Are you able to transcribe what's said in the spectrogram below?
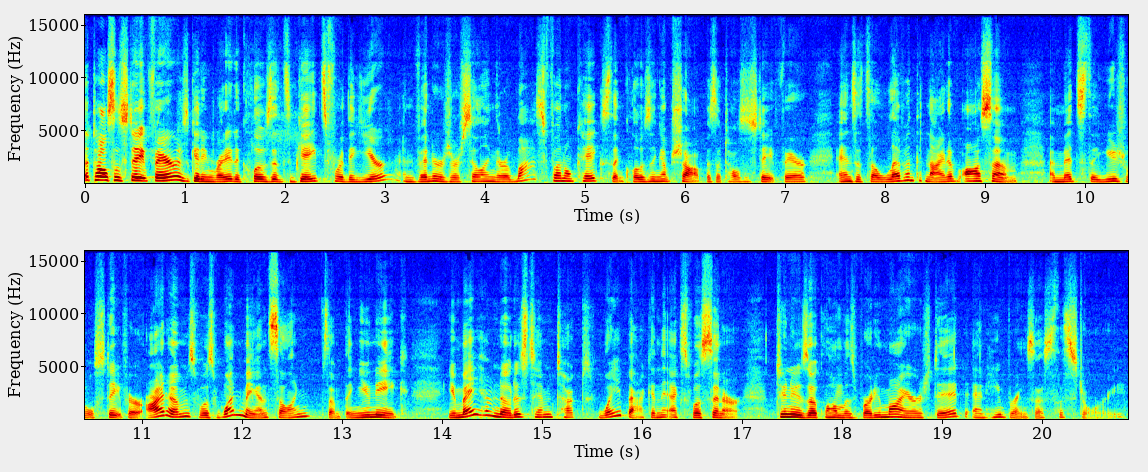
The Tulsa State Fair is getting ready to close its gates for the year, and vendors are selling their last funnel cakes, then closing up shop as the Tulsa State Fair ends its 11th night of awesome. Amidst the usual State Fair items was one man selling something unique. You may have noticed him tucked way back in the Expo Center. 2 News Oklahoma's Brodie Myers did, and he brings us the story.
